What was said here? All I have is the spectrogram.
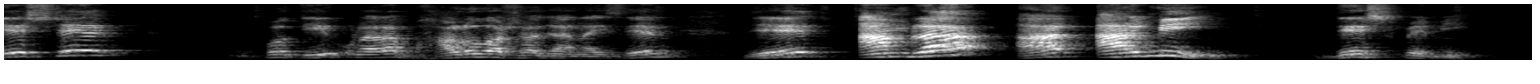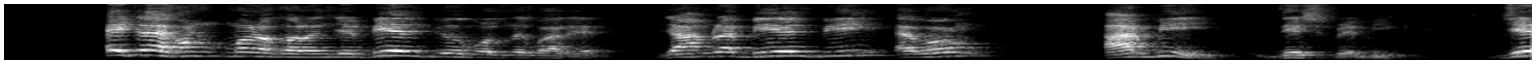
দেশের প্রতি ওনারা ভালোবাসা জানাইছেন যে আমরা আর আর্মি দেশপ্রেমিক। এটা এখন মনে করেন যে বিএনপিও বলতে পারে যে আমরা বিএনপি এবং আর্মি দেশপ্রেমিক। যে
